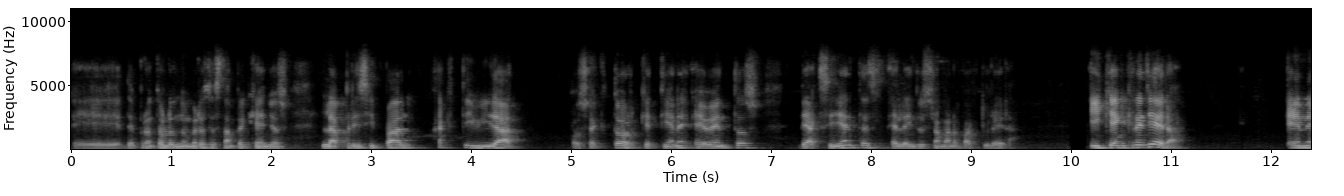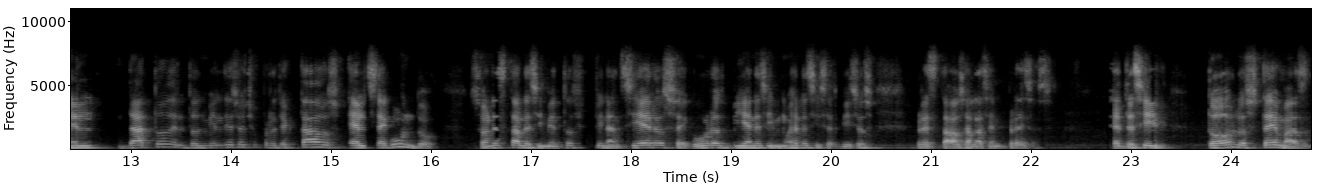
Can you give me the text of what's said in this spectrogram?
eh, de pronto los números están pequeños, la principal actividad o sector que tiene eventos de accidentes es la industria manufacturera. ¿Y quien creyera? En el dato del 2018 proyectados, el segundo son establecimientos financieros, seguros, bienes inmuebles y servicios prestados a las empresas. Es decir, todos los temas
